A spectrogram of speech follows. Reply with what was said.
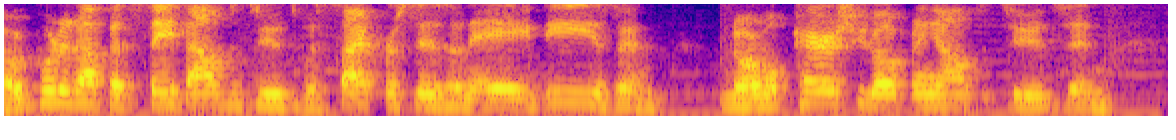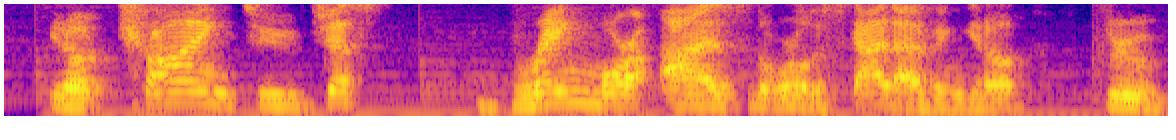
and we put it up at safe altitudes with Cypreses and AADs and normal parachute opening altitudes and, you know, trying to just bring more eyes to the world of skydiving, you know, through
